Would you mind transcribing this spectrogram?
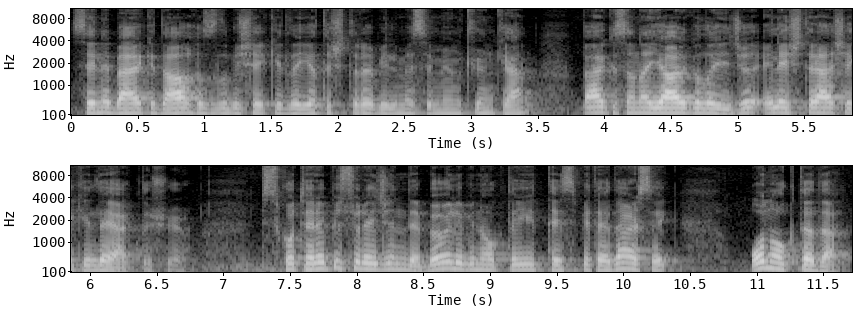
seni belki daha hızlı bir şekilde yatıştırabilmesi mümkünken belki sana yargılayıcı, eleştirel şekilde yaklaşıyor. Psikoterapi sürecinde böyle bir noktayı tespit edersek o noktada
